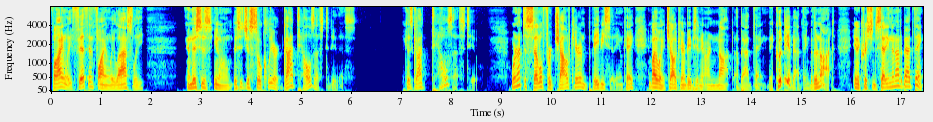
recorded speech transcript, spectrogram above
finally, fifth and finally, lastly, and this is, you know, this is just so clear. God tells us to do this. Because God tells us to. We're not to settle for childcare and babysitting, okay? And by the way, childcare and babysitting are not a bad thing. They could be a bad thing, but they're not. In a Christian setting, they're not a bad thing.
